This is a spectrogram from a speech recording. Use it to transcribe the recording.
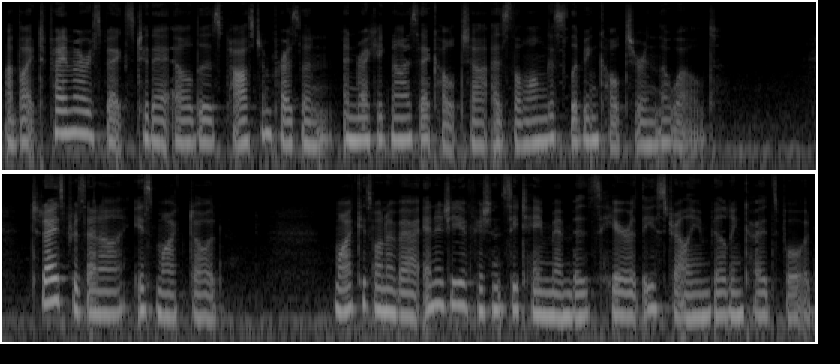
I'd like to pay my respects to their elders past and present and recognise their culture as the longest living culture in the world. Today's presenter is Mike Dodd. Mike is one of our energy efficiency team members here at the Australian Building Codes Board.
